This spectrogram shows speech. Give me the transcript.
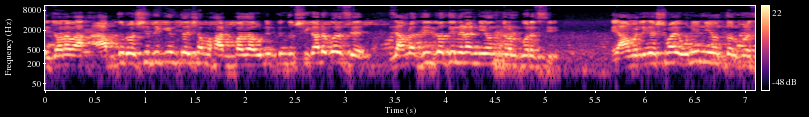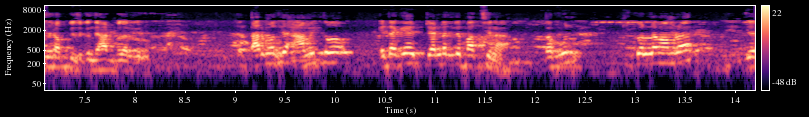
এই জনাব আব্দুর রশিদি কিন্তু এইসব হাট বাজার, উনি কিন্তু স্বীকারও করেছে যে আমরা দীর্ঘদিন এটা নিয়ন্ত্রণ করেছি। এই আওয়ামী লীগের সময় উনি নিয়ন্ত্রণ করেছে সব কিছু কিন্তু হাট বাজারগুলো। তার মধ্যে আমি তো এটাকে টেন্ডার দিতে পারছি না। তখন কি করলাম আমরা যে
